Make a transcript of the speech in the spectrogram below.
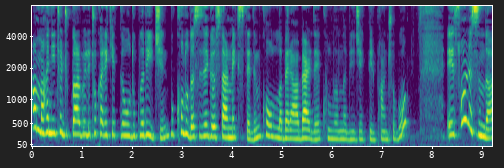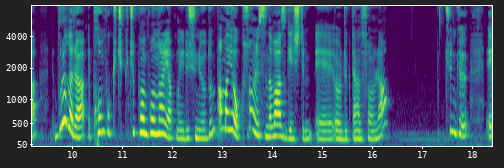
Ama hani çocuklar böyle çok hareketli oldukları için bu kolu da size göstermek istedim. Kolla beraber de kullanılabilecek bir panço bu. E, sonrasında buralara pompo küçük küçük pomponlar yapmayı düşünüyordum ama yok. Sonrasında vazgeçtim e, ördükten sonra. Çünkü e,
